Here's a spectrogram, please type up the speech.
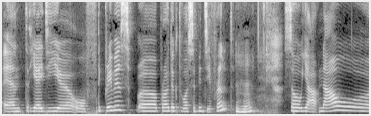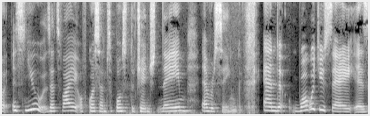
and the idea of the previous uh, product was a bit different. Mm-hmm. So yeah, now uh, it's new. That's why, of course, I'm supposed to change name, everything. And what would you say is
